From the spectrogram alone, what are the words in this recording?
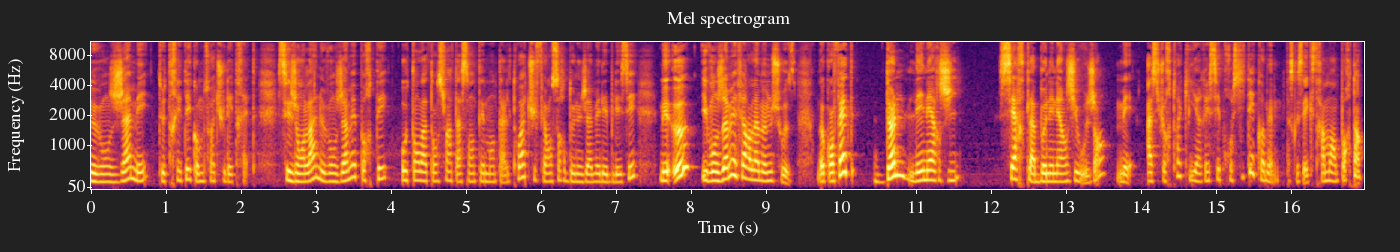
ne vont jamais te traiter comme toi tu les traites. Ces gens-là ne vont jamais porter autant d'attention à ta santé mentale. Toi, tu fais en sorte de ne jamais les blesser, mais eux, ils vont jamais faire la même chose. Donc en fait, donne l'énergie certes la bonne énergie aux gens, mais assure-toi qu'il y a réciprocité quand même, parce que c'est extrêmement important.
